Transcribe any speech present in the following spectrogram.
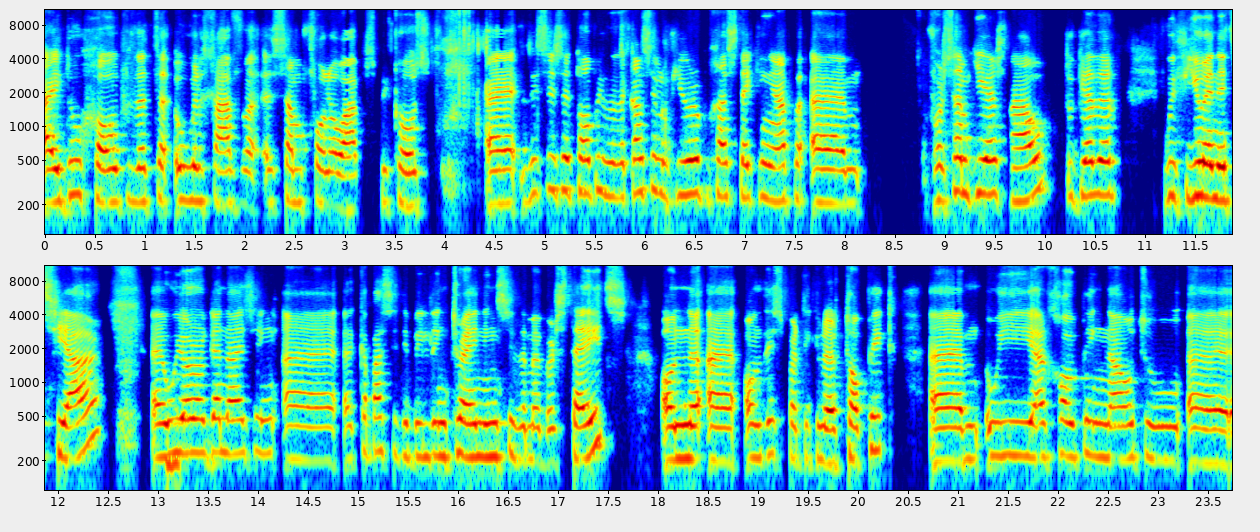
I do hope that uh, we'll have uh, some follow ups because uh, this is a topic that the Council of Europe has taken up um, for some years now, together with UNHCR. Uh, we are organizing uh, capacity building trainings in the member states on uh, on this particular topic. Um, we are hoping now to uh,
